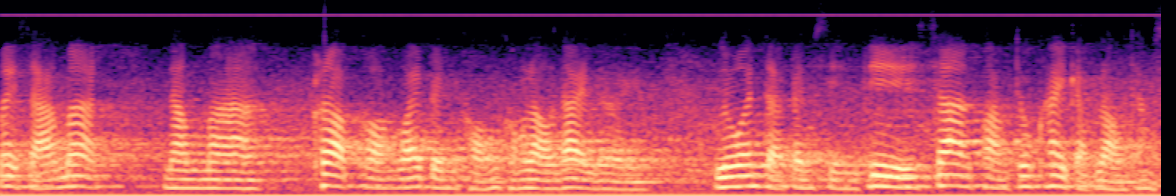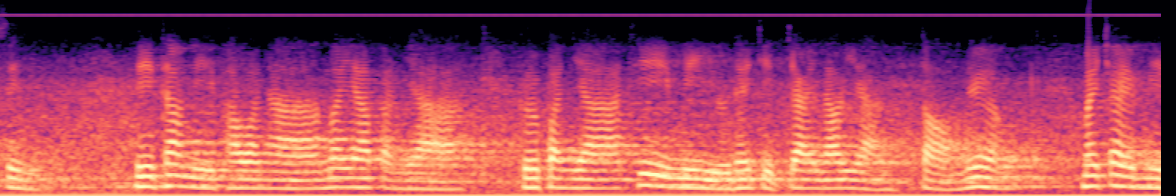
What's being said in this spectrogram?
ไม่สามารถนำมาครอบครองไว้เป็นของของเราได้เลย ล้วนแต่เป็นสิ่งที่สร้างความทุกข์ให้กับเราทั้งสิ้น นี่ถ้ามีภาวนามายาปัญญา คือปัญญาที่มีอยู่ในจิตใจเราอย่างต่อเนื่อง ไม่ใช่มี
